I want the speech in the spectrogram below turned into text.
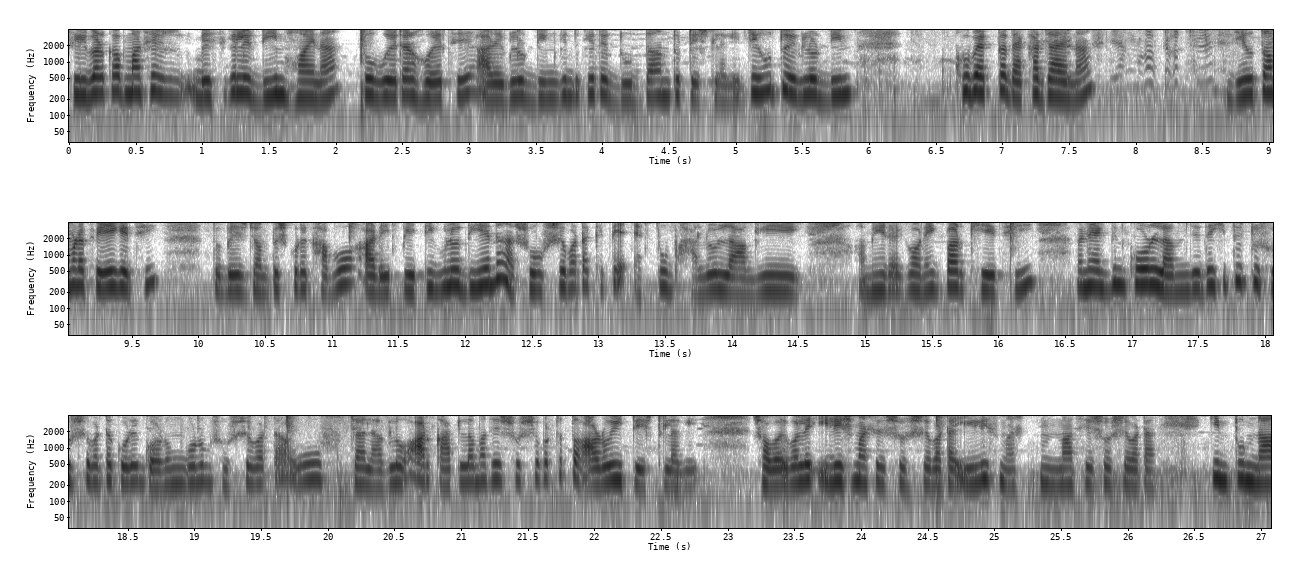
সিলভার কাপ মাছের বেসিক্যালি ডিম হয় না, তবু এটার হয়েছে। আর এগুলোর ডিম কিন্তু খেতে দুর্দান্ত টেস্ট লাগে। যেহেতু এগুলোর ডিম খুব একটা দেখা যায় না। যেহেতু আমরা পেয়ে গেছি, তো বেশ জম্পেশ করে খাব। আর এই পেটিগুলো দিয়ে না সর্ষে বাটা খেতে এত ভালো লাগে। আমি এর আগে অনেকবার খেয়েছি। মানে একদিন করলাম যে দেখি তো একটু সর্ষে বাটা করে গরম গরম সর্ষে বাটা, উফ, যা লাগল। আর কাতলা মাছের সর্ষে বাটা তো আরোই টেস্ট লাগে। সবাই বলে ইলিশ মাছের সর্ষে বাটা, ইলিশ মাছের সর্ষে বাটা। কিন্তু না,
